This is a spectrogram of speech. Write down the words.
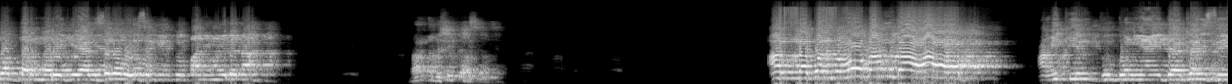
পদ্মার মরে গিয়ে এক জায়গায় হয়েছে কিন্তু পানি মেলে না। বাংলাদেশে তো আছে। আমি কিন্তু দুনিয়ায় দেখাইছি,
